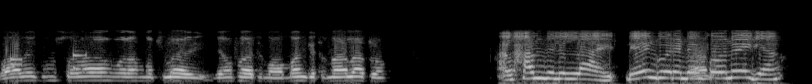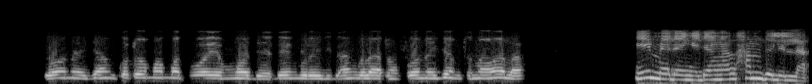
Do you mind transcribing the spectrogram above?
waaleykum salam wa rahmatullahi. Jam fatima mangetana la toon alhamdulillahi ɓeyngure nden fof noye jam fono e jam koto mamadou ɓooye mode e ɓeygureji ɗi angola toon fono e jam tona wala yimɓe ɗen e jam alhamdulillah.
